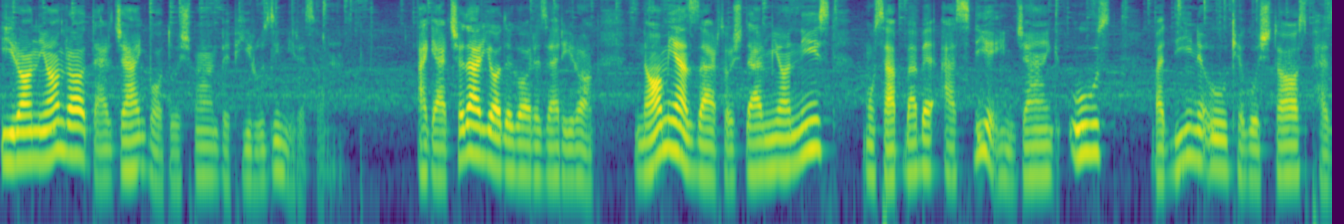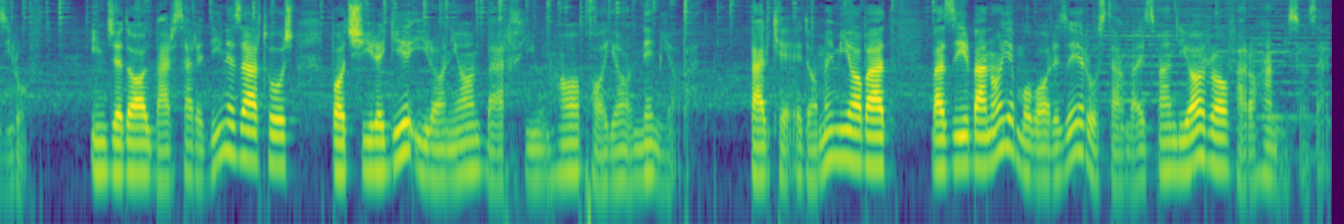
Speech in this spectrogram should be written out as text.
ایرانیان را در جنگ با دشمن به پیروزی میرسانند. اگرچه در یادگار زریران نامی از زرتشت در میان نیست مسبب اصلی این جنگ اوست و دین او که گشتاس پذیرفت. این جدال بر سر دین زرتشت با چیرگی ایرانیان بر خیونها پایان نمییابد بلکه ادامه مییابد و زیربنای مبارزه رستم و اسفندیار را فراهم می‌سازد.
